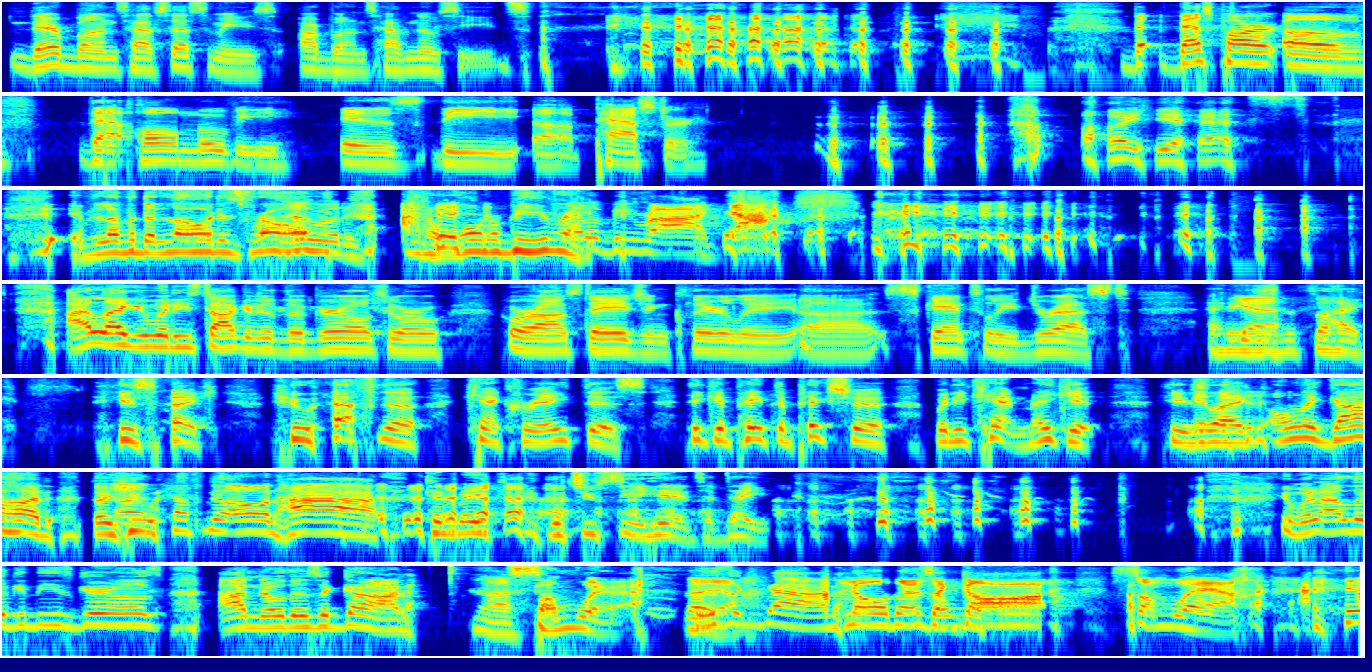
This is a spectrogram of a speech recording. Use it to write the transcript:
Their buns have sesames. Our buns have no seeds. Be- best part of that whole movie is the uh, pastor. oh yes. If love of the Lord is wrong, would I don't want to be right. that'll be right. Ah. I like it when he's talking to the girls who are who are on stage and clearly uh scantily dressed, and he's Yeah. like he's like Hugh Hefner can't create this. He can paint the picture, but he can't make it. He's like only God, the Uh, Hugh Hefner on high, can make what you see here today. when I look at these girls, I know there's a God Uh, somewhere. There's yeah. a God. no, there's a God somewhere.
